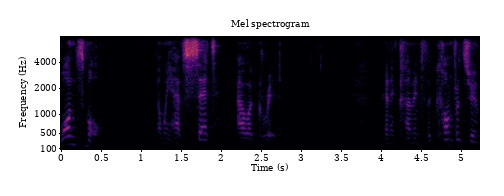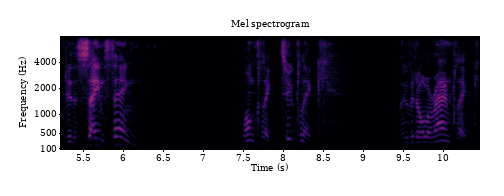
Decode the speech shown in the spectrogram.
once more, and we have set our grid We're going to come into the conference room, do the same thing. One click, two click, move it all around click.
